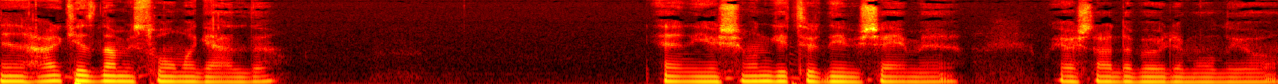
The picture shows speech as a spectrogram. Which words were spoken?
yani herkesten bir soğuma geldi. Yani yaşımın getirdiği bir şey mi? Bu yaşlarda böyle mi oluyor?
